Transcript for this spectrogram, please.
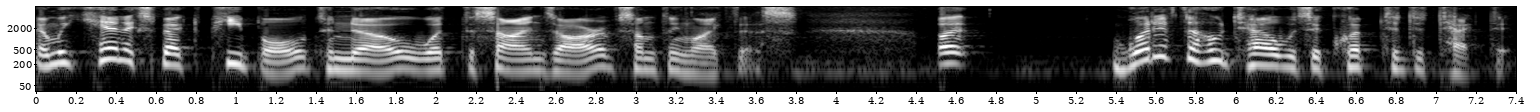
and we can't expect people to know what the signs are of something like this. But what if the hotel was equipped to detect it?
